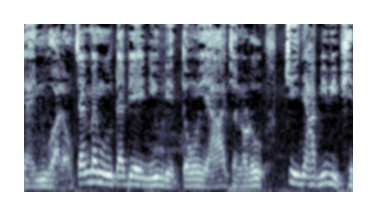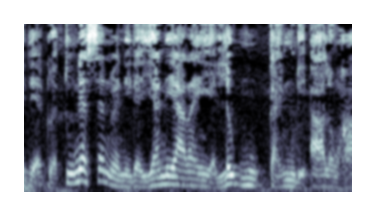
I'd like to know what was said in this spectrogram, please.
နိုင်မှုကတော့စံပတ်မှုတပ်ပြည့်နည်းဥပဒေ300ကျွန်တော်တို့ကြေညာပြီးပြီဖြစ်တဲ့အတွက်သူနဲ့ဆက်နွယ်နေတဲ့ရန်နေရာတိုင်းရဲ့လုံမှုကင်မှုတွေအားလုံးဟာ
